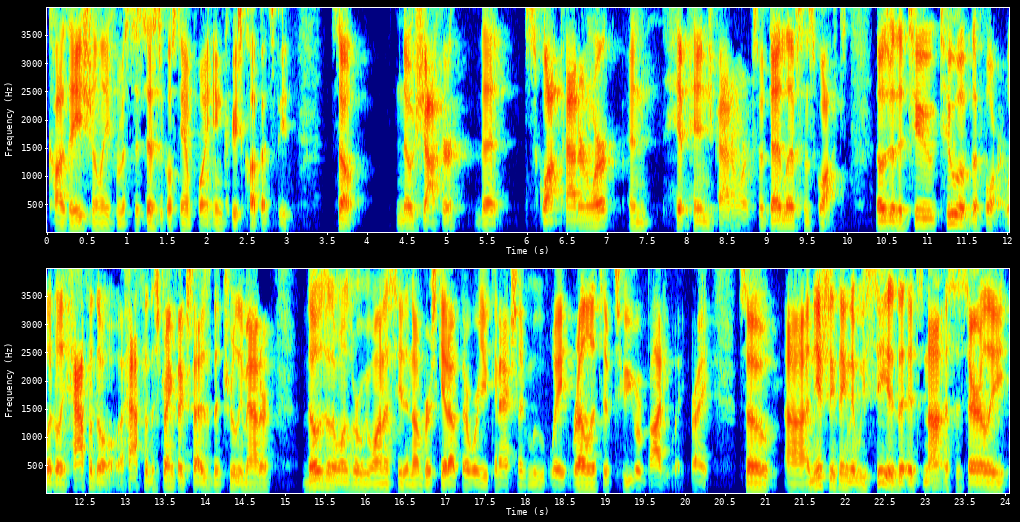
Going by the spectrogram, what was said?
causationally, from a statistical standpoint, increase club head speed. So no shocker that squat pattern work and hip hinge pattern work. So deadlifts and squats. Those are the two two of the four. Literally half of the half of the strength exercises that truly matter. Those are the ones where we want to see the numbers get up there, where you can actually move weight relative to your body weight, right? So, uh, and the interesting thing that we see is that it's not necessarily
